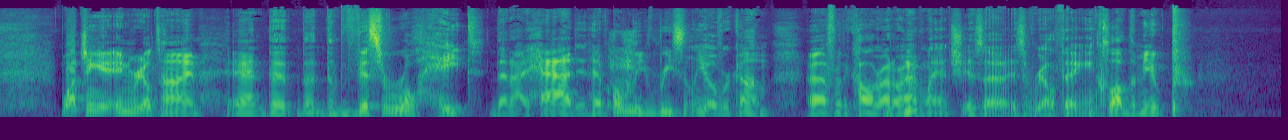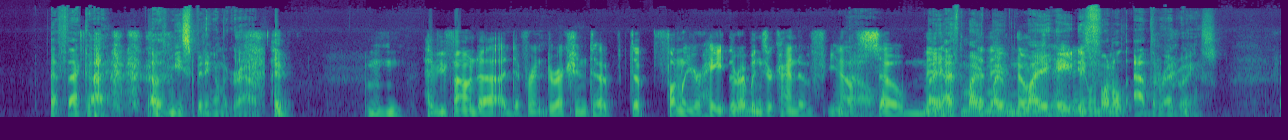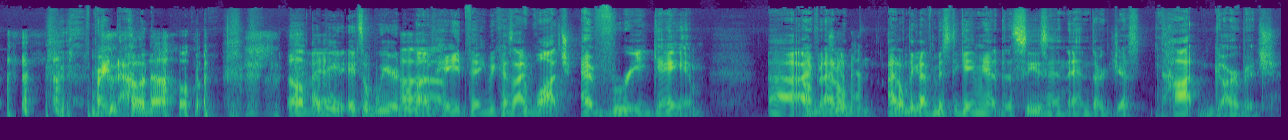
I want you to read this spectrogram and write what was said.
watching it in real time and the the, the visceral hate that I had and have only recently overcome uh, for the Colorado Mm-hmm. Avalanche is a is a real thing. And Claude Lemieux, pff, f that guy. that was me spitting on the ground. Have, mhm. Have you found a, a different direction to to funnel your hate? The Red Wings are kind of you know No. so My, my, my, no my hate hate is funneled at the Red Wings right now. Oh no! oh man! I mean, it's a weird love hate thing because I watch every game. Uh, I've, I don't, man. I don't think I've missed a game yet this season, and they're just hot garbage.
